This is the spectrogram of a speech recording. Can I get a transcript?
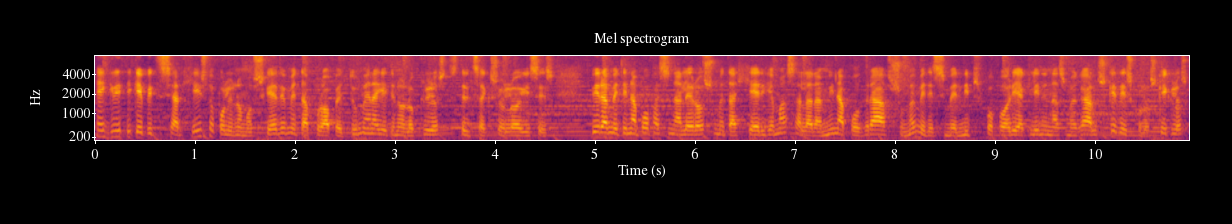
εγκρίθηκε επί της αρχής το πολυνομοσχέδιο με τα προαπαιτούμενα για την ολοκλήρωση της τρίτης αξιολόγησης. Πήραμε την απόφαση να λερώσουμε τα χέρια μας, αλλά να μην αποδράσουμε. Με τη σημερινή ψηφοφορία κλείνει ένας μεγάλος και δύσκολος κύκλος,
